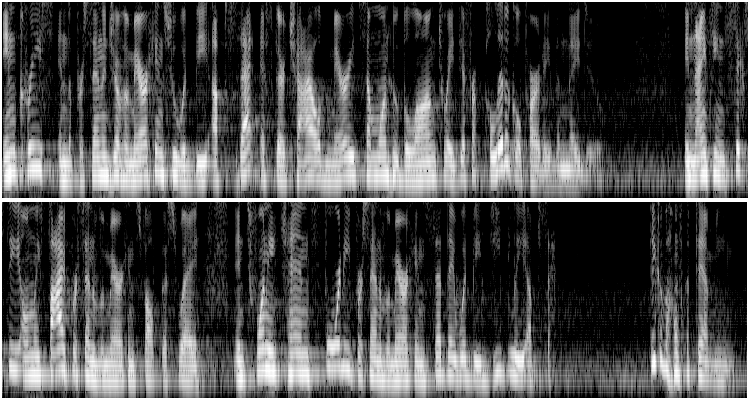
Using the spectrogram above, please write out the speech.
increase in the percentage of Americans who would be upset if their child married someone who belonged to a different political party than they do. In 1960, only 5% of Americans felt this way. In 2010, 40% of Americans said they would be deeply upset. Think about what that means.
